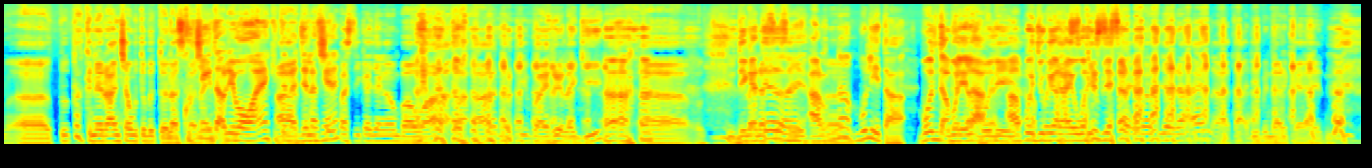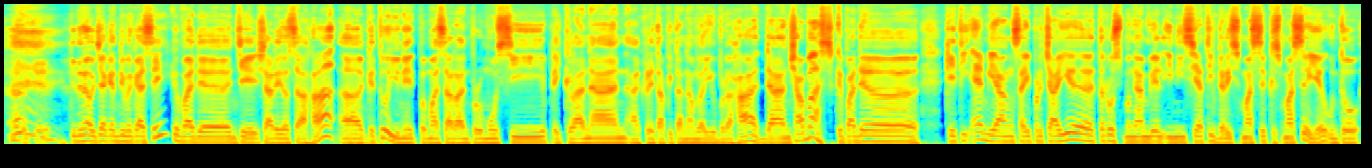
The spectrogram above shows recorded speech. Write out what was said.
uh, Tu tak kena rancang betul-betul lah Kucing tak boleh bawa, eh? Kita Ah, nak jelaskan, Kucing eh? pastikan jangan bawa ah, Nanti viral lagi Ah, Dia kata nasihat saya. Arnab Ah. boleh tak? Pun tak boleh lah. boleh. Apa, juga yang haiwan peliharaan. haiwan peliharaan ah, tak dibenarkan. Okey. Kita nak ucapkan terima kasih kepada Encik Syaril Saha, uh, Ketua Unit Pemasaran Promosi Periklanan uh, Kereta Api Tanah Melayu Berhad dan syabas kepada KTM yang saya percaya terus mengambil inisiatif dari semasa ke semasa ya untuk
